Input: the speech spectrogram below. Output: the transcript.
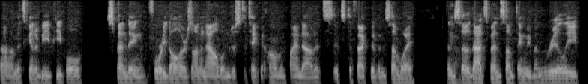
um, it's going to be people spending forty dollars on an album just to take it home and find out it's it's defective in some way. And yeah. so that's been something we've been really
